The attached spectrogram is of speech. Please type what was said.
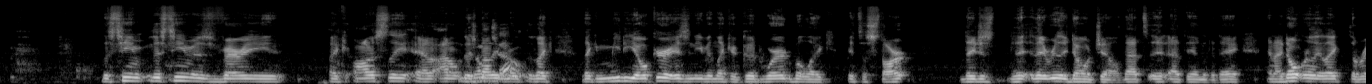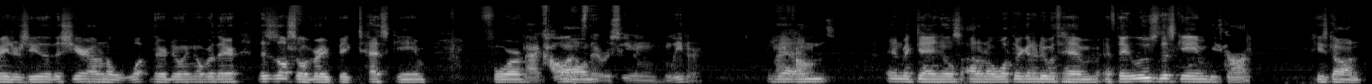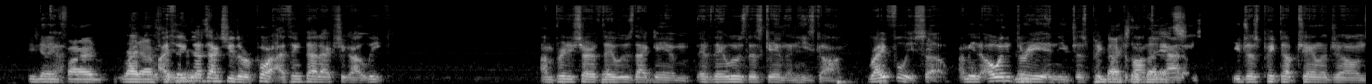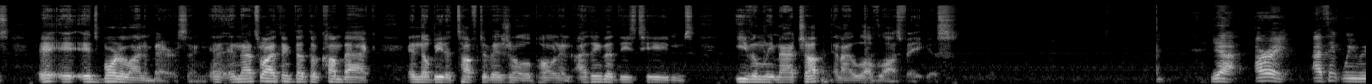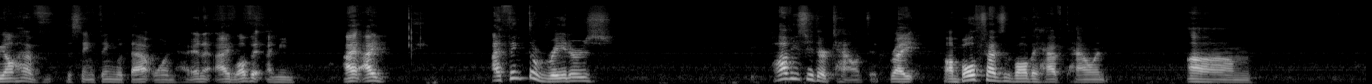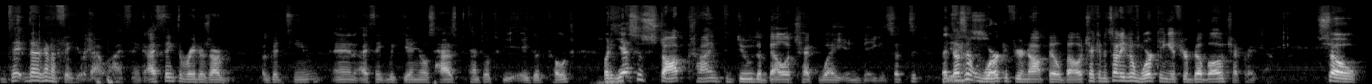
This team, this team is very, like honestly, and I don't. There's They not don't even like like mediocre isn't even like a good word, but like it's a start. They just they, they really don't gel. That's it at the end of the day. And I don't really like the Raiders either this year. I don't know what they're doing over there. This is also a very big test game for Mack Hollins, um, their receiving leader. Matt yeah, and, and McDaniels. I don't know what they're gonna do with him. If they lose this game, he's gone. He's gone. He's getting Yeah. fired right after. I think that's actually the report. I think that actually got leaked. I'm pretty sure if they lose that game, if they lose this game, then he's gone. Rightfully so. I mean, 0 and 3, and you just picked Back up the Davante Adams. You just picked up Chandler Jones. It, it, it's borderline embarrassing. And, and that's why I think that they'll come back and they'll beat a tough divisional opponent. I think that these teams evenly match up, and I love Las Vegas. Yeah. All right. I think we, we all have the same thing with that one, and I love it. I mean, I I, I think the Raiders. Obviously, they're talented, right? On both sides of the ball, they have talent. Um, they, they're gonna figure it out. I think. I think the Raiders are a good team, and I think McDaniels has potential to be a good coach. But he has to stop trying to do the Belichick way in Vegas. That that Yes. doesn't work if you're not Bill Belichick, and it's not even working if you're Bill Belichick right now. So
